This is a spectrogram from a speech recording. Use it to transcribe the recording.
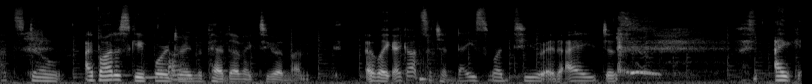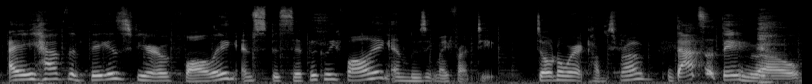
that's dope. I bought a skateboard during the pandemic too, and then I, like I got such a nice one too, and I just I I have the biggest fear of falling and specifically falling and losing my front teeth. Don't know where it comes from. That's the thing though.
